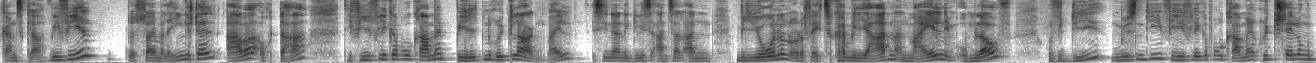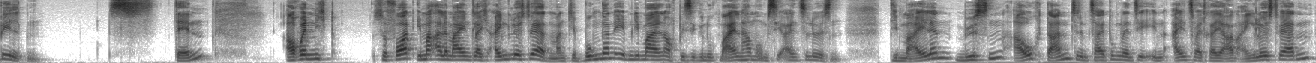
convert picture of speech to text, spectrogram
Ganz klar. Wie viel? Das sei mal dahingestellt. Aber auch da, die Vielfliegerprogramme bilden Rücklagen, weil es sind eine gewisse Anzahl an Millionen oder vielleicht sogar Milliarden an Meilen im Umlauf. Und für die müssen die Vielfliegerprogramme Rückstellungen bilden. Denn auch wenn nicht sofort immer alle Meilen gleich eingelöst werden. Manche bunkern eben die Meilen auch, bis sie genug Meilen haben, um sie einzulösen. Die Meilen müssen auch dann zu dem Zeitpunkt, wenn sie in ein, zwei, drei Jahren eingelöst werden,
